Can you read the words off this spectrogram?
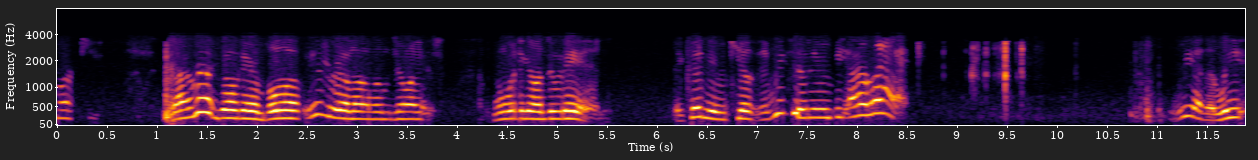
fuck you. Iran go there and blow up Israel all them joints, then what they gonna do then? They couldn't even kill. We couldn't even be Iraq. We had to. We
